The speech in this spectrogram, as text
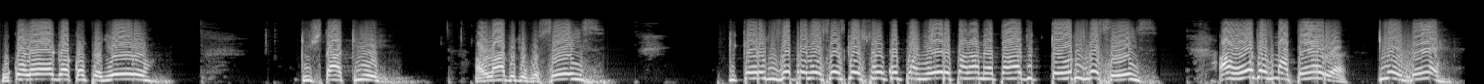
O colega, companheiro, que está aqui ao lado de vocês, que quero dizer para vocês que eu sou um companheiro parlamentar de todos vocês. Aonde as matérias que houver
